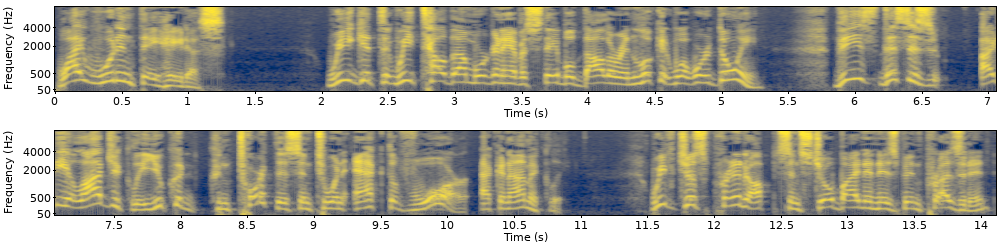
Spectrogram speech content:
Why wouldn't they hate us? We get to, we tell them we're going to have a stable dollar and look at what we're doing. These, this is ideologically, you could contort this into an act of war economically. We've just printed up, since Joe Biden has been president,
